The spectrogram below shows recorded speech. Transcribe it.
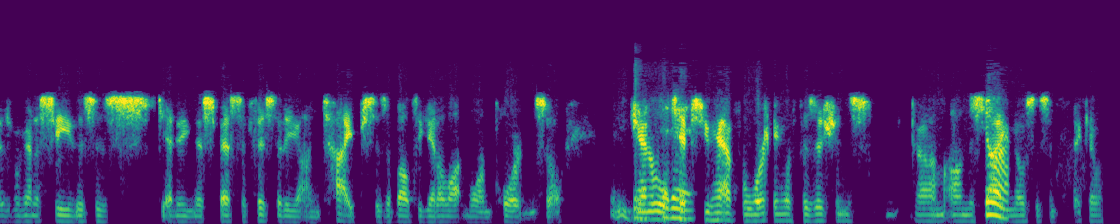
as we're going to see, this is getting the specificity on types is about to get a lot more important. So, any general yes, tips is. you have for working with physicians um, on this sure. diagnosis in particular?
